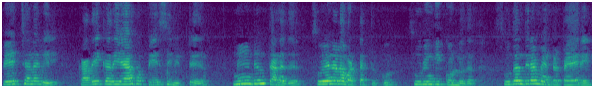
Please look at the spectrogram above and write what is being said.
பேச்சளவில் கதை கதையாக பேசிவிட்டு மீண்டும் தனது சுயநல வட்டத்துக்குள் சுருங்கிக் கொள்ளுதல். சுதந்திரம் என்ற பெயரில்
